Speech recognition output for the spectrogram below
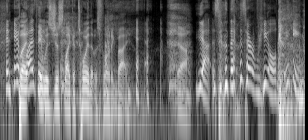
And it but wasn't. it was just like a toy that was floating by. yeah. Yeah, so those are real things.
